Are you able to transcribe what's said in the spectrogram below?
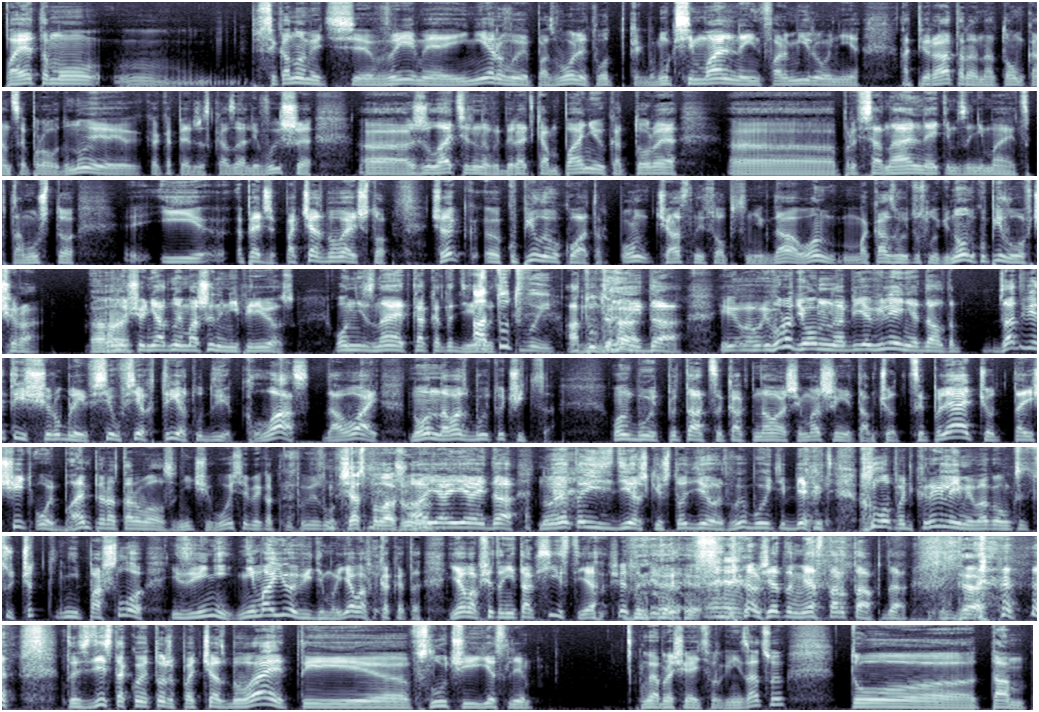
Поэтому э, сэкономить время и нервы позволит вот как бы максимальное информирование оператора на том конце провода. Ну и, как опять же сказали выше, э, желательно выбирать компанию, которая э, профессионально этим занимается, потому что и опять же подчас бывает что человек купил эвакуатор, он частный собственник, да, он оказывает услуги, но он купил его вчера, Ага. Он еще ни одной машины не перевез. Он не знает, как это делать. А тут вы. А тут да. вы, да. И, и вроде он объявление дал да, за 2000 рублей. Все, у всех три, а тут две. Класс, давай. Но он на вас будет учиться. Он будет пытаться как-то на вашей машине там что-то цеплять, что-то тащить. Ой, бампер оторвался. Ничего себе, как не повезло. Сейчас положу. Ай-яй-яй, да. Но это издержки. Что делать? Вы будете бегать, хлопать крыльями вагон. Кстати, что-то не пошло. Извини. Не мое, видимо. Я как это? Я вообще-то не таксист. Я вообще-то, вообще-то у меня стартап, да. Да. То есть здесь такое тоже подчас бывает. И э, в случае, если вы обращаетесь в организацию, то там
